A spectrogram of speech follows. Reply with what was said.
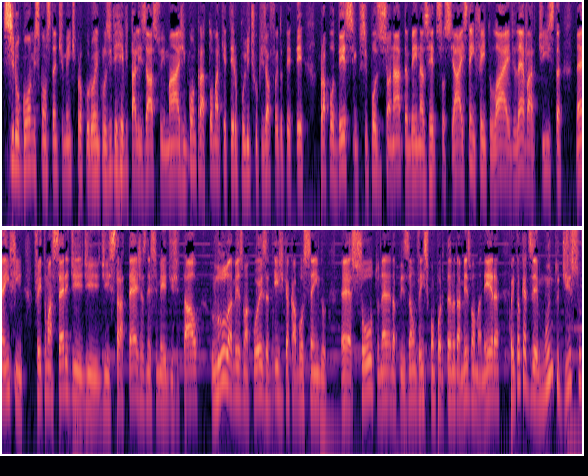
Ciro Gomes constantemente procurou, inclusive, revitalizar a sua imagem, contratou marqueteiro político que já foi do PT para poder se, se posicionar também nas redes sociais, tem feito live, leva artista, né, enfim, feito uma série de, de, de estratégias nesse meio digital. Lula, a mesma coisa, desde que acabou sendo é, solto né, da prisão, vem se comportando da mesma maneira. Então, quer dizer, muito disso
